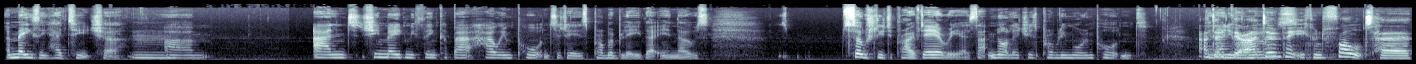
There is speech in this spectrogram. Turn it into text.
amazing head teacher. Um, and she made me think about how important it is, probably, that in those socially deprived areas, that knowledge is probably more important. I don't think I don't think you can fault her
